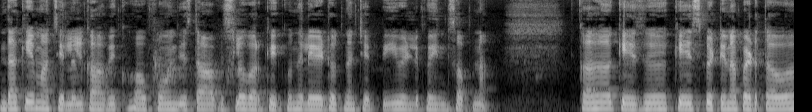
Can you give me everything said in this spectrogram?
ఇందాకే మా చెల్లెలు కావ్య ఫోన్ చేస్తే ఆఫీస్లో వర్క్ ఎక్కువ ఉంది లేట్ అవుతుందని చెప్పి వెళ్ళిపోయింది స్వప్న. ఇంకా కేసు కేసు పెట్టినా పెడతావా?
